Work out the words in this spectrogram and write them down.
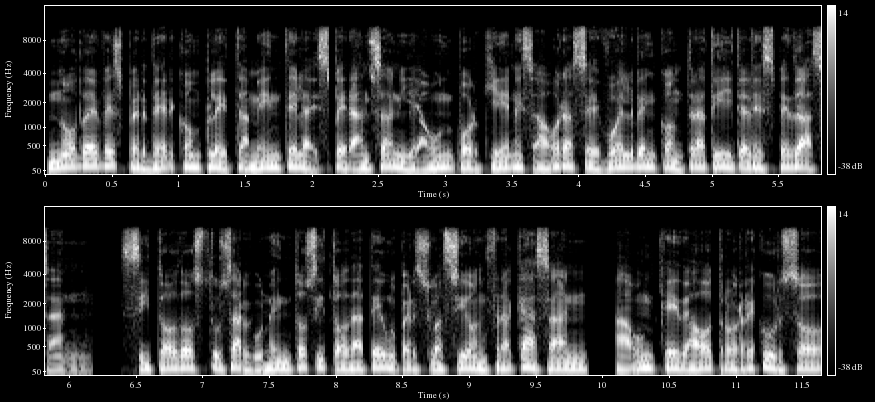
no debes perder completamente la esperanza ni aun por quienes ahora se vuelven contra ti y te despedazan. Si todos tus argumentos y toda tu persuasión fracasan, aún queda otro recurso,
